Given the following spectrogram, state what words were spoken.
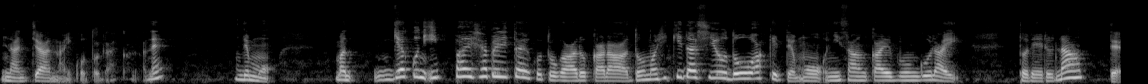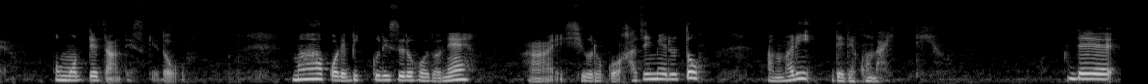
なんちゃないことだからね。でも、まあ逆にいっぱい喋りたいことがあるから、どの引き出しをどう開けても2、3回分ぐらい取れるなって思ってたんですけど、まあこれびっくりするほどね、はい、収録を始めると、あんまり出てこない。で、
